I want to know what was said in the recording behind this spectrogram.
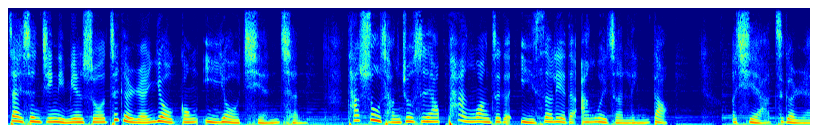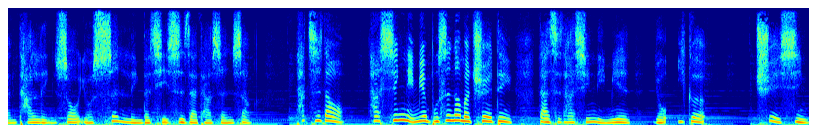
在圣经里面说，这个人又公义又虔诚，他素常就是要盼望这个以色列的安慰者临到。而且啊，这个人他领受有圣灵的启示在他身上，他知道他心里面不是那么确定，但是他心里面有一个确信，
